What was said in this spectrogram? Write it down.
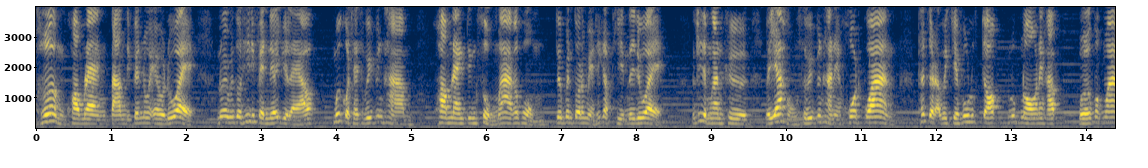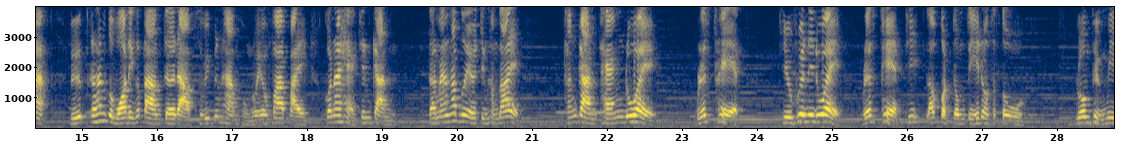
เพิ่มความแรงตาม Defense Noel ด้วย โดยเป็นตัวที่ Defense เยอะอยู่แล้ว เมื่อกดใช้ Sweeping Time ความแรงจึงสูงมากครับผม จึงเป็นตัวดาเมจให้กับทีมได้ด้วย และที่สำคัญคือระยะของ Sweeping Time เนี่ยโคตรกว้าง ถ้าเกิดเอาไปเคลียร์พวกลูกจ็อกลูกน้องนะครับเวิร์กมากๆ หรือกระทั่งตัวบอสเองก็ตามเจอดาบ Sweeping Time ของ Noel ฟาดไป ก็น่าแหกเช่นกัน ดังนั้นครับ Noel จึงทำได้ทั้งการแทงด้วย breastplate ฮิลเพื่อนได้ด้วย breastplate ที่แล้วกดโจมตีให้โดนศัตรูรวมถึงมี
